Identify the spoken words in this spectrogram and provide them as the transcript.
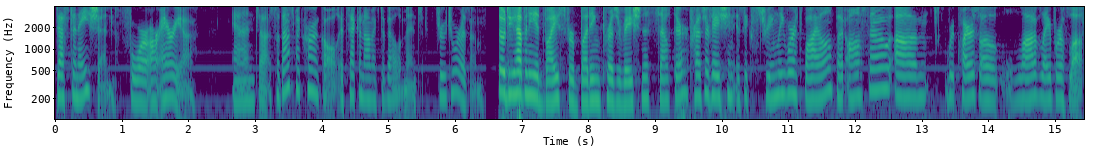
destination for our area. And uh, so that's my current goal. It's economic development through tourism. So, do you have any advice for budding preservationists out there? Preservation is extremely worthwhile, but also um, requires a lot of labor of love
